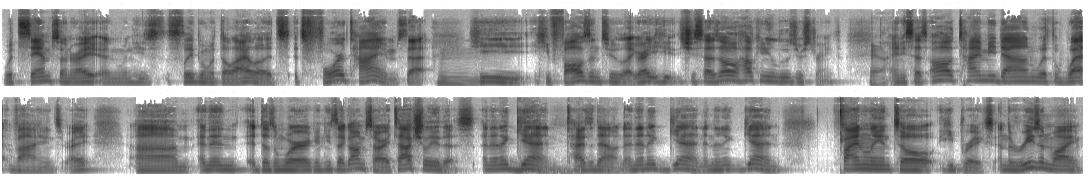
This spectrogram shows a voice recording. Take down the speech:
With Samson, right, and when he's sleeping with Delilah, it's it's four times that he he falls into like right. He, she says, "Oh, how can you lose your strength?" Yeah. And he says, "Oh, tie me down with wet vines," right? Um, and then it doesn't work, and he's like, "Oh, I'm sorry, it's actually this." And then again, ties it down, and then again, and then again, finally until he breaks. And the reason why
